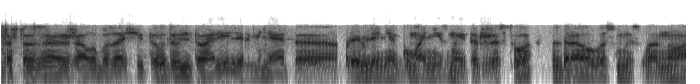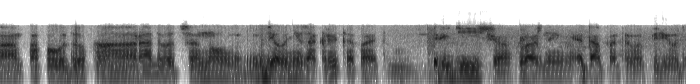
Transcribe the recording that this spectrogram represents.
То, что за жалобу защиты удовлетворили, для меня это проявление гуманизма и торжество здравого смысла. Ну а по поводу э, радоваться, ну, дело не закрыто, поэтому впереди еще важный этап этого периода.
